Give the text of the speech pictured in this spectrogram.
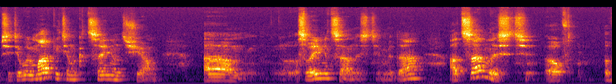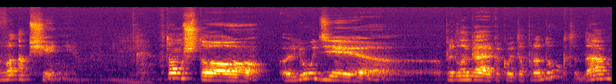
сетевой маркетинг ценен чем? Своими ценностями, да? А ценность э, в, в общении. В том, что люди, предлагая какой-то продукт, да,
